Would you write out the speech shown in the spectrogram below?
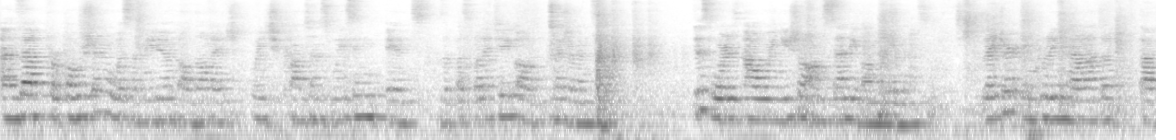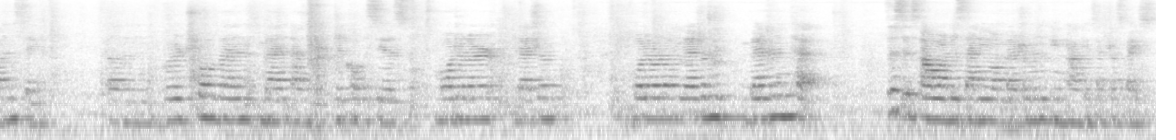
and that proportion was a medium of knowledge which contains within it the possibility of measurements. These words our initial understanding of measurements. Later, including Leonardo da Vinci, um, virtual van man and Le Corbusier's Modulor measure, Modulor measure, measuring tape. This is our understanding of measurement in architectural space.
